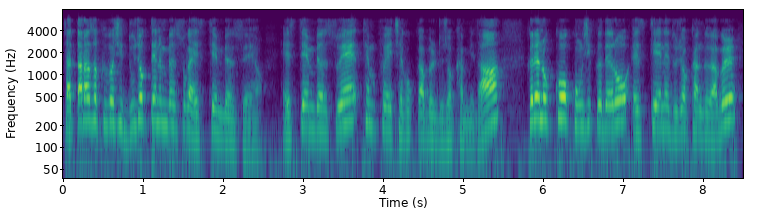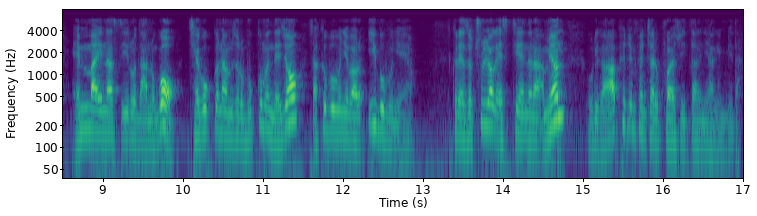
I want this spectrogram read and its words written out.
자, 따라서 그것이 누적되는 변수가 stm 변수예요. stm 변수의 템프의 제곱값을 누적합니다. 그래 놓고 공식 그대로 stn에 누적한 그 값을 n-2로 나누고 제곱근 함수로 묶으면 되죠? 자, 그 부분이 바로 이 부분이에요. 그래서 출력 stn을 하면 우리가 표준 편차를 구할 수 있다는 이야기입니다.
